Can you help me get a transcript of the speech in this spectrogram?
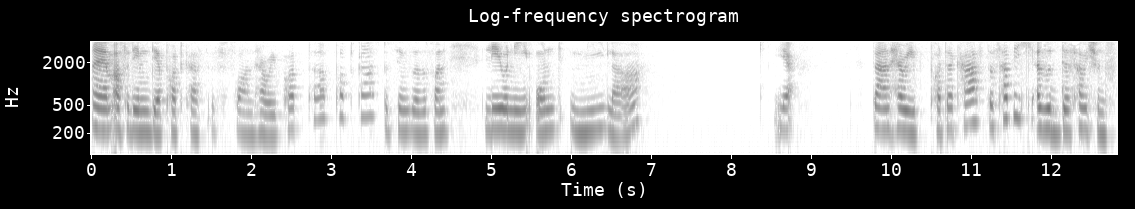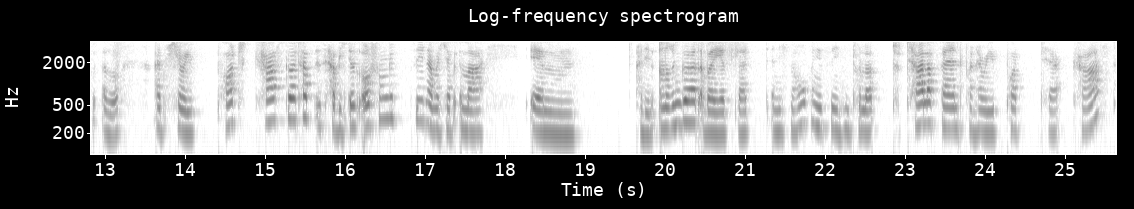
Ähm, außerdem der Podcast ist von Harry Potter Podcast, beziehungsweise von Leonie und Mila. Ja. Dann Harry Potter Cast. Das habe ich, also das habe ich schon, also als ich Harry Podcast gehört habe, habe ich das auch schon gesehen, aber ich habe immer ähm, den anderen gehört, aber jetzt leidet er nicht mehr hoch und jetzt bin ich ein toller, totaler Fan von Harry Potter Cast.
